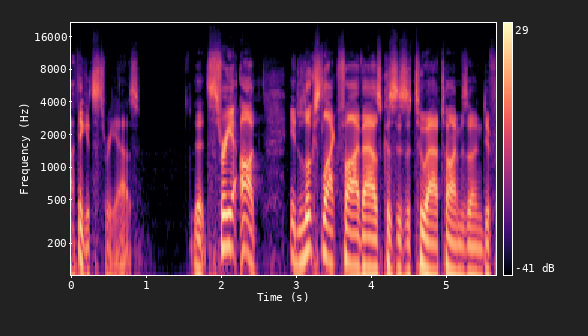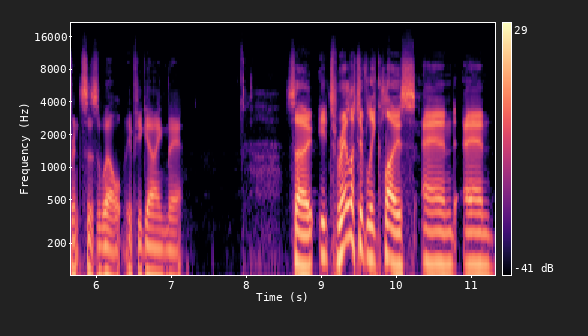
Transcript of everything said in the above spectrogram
I think it's three hours. It's three. Oh, it looks like five hours because there's a two-hour time zone difference as well if you're going there. So it's relatively close, and and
